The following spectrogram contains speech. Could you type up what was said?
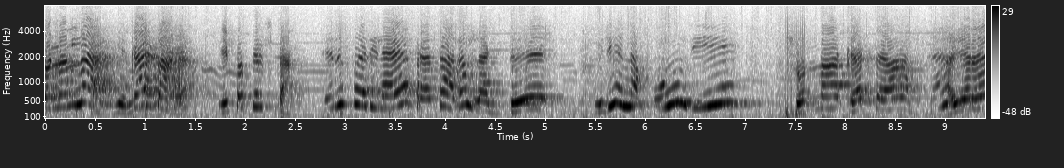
சொன்னேன்ல. கேட்டாங்க. இப்ப பிரிச்சுட்டாங்க. திருப்பதியில பிரசாதம் லட்டு. இது என்ன பூந்தி? சொன்னா கேட்டியா? ஐயரே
